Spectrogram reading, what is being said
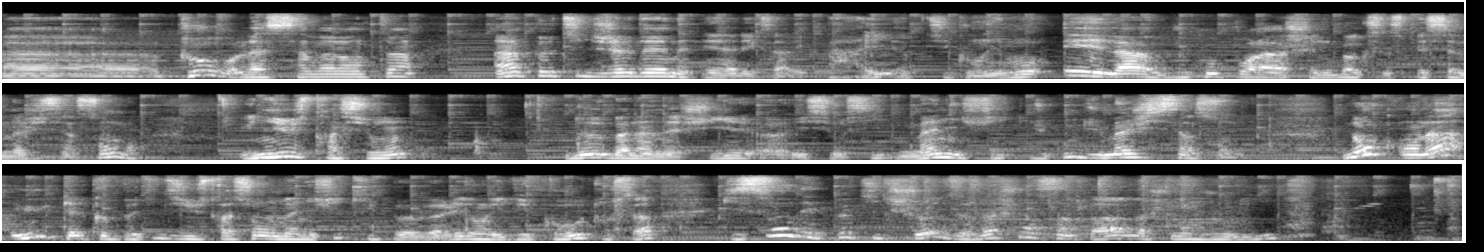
euh, pour la Saint-Valentin, un petit Jaden et Alexa avec pareil, un petit Kuribo. Et là, du coup, pour la chaîne box spéciale magicien sombre, une illustration de Bananashi, euh, ici aussi magnifique, du coup du magicien sombre. Donc on a eu quelques petites illustrations magnifiques qui peuvent aller dans les décos, tout ça, qui sont des petites choses vachement sympas, vachement jolies,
